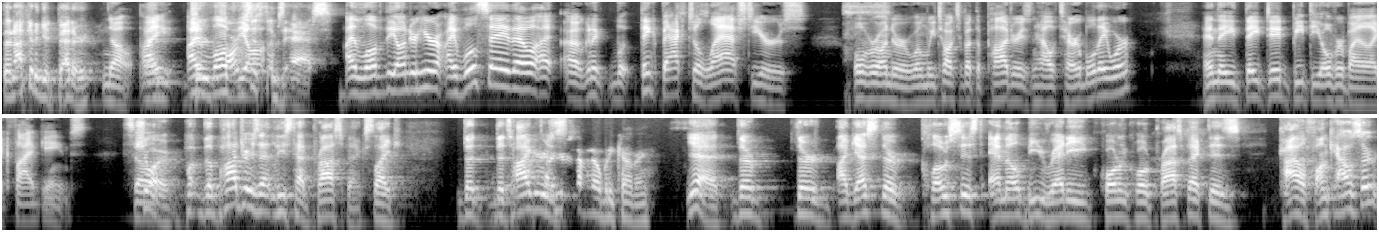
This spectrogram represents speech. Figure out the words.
they're not going to get better. No, I And I their love the system's ass. I love the under here. I will say though, I, I'm gonna think back to last year's over under when we talked about the Padres and how terrible they were, and they they did beat the over by like five games. So sure, but the Padres at least had prospects. Like the the Tigers, Tigers have nobody coming. yeah, they're they're I guess their closest MLB ready quote unquote prospect is Kyle Funkhouser.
